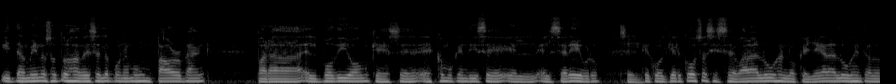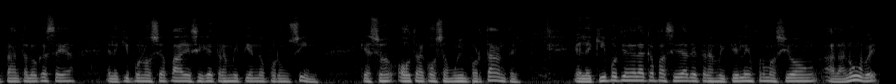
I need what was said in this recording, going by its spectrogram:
y también nosotros a veces le ponemos un power bank para el body on, que es, es como quien dice el, el cerebro, que cualquier cosa, si se va la luz, en lo que llega la luz, entra la planta, lo que sea, el equipo no se apaga y sigue transmitiendo por un SIM, que eso es otra cosa muy importante. El equipo tiene la capacidad de transmitir la información a la nube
